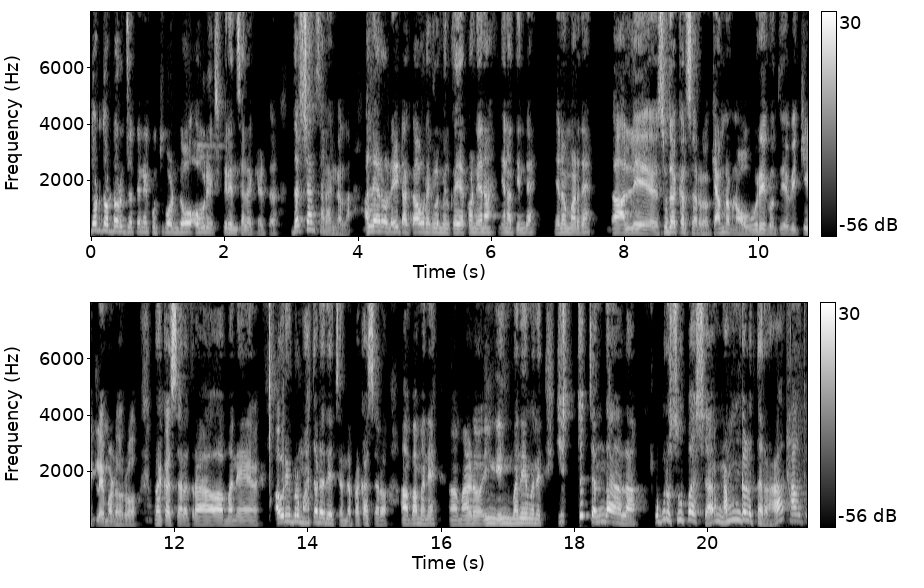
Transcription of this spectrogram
ದೊಡ್ಡ ದೊಡ್ಡವ್ರ ಜೊತೆನೆ ಕುತ್ಕೊಂಡು ಅವ್ರ ಎಕ್ಸ್ಪೀರಿಯನ್ಸ್ ಎಲ್ಲ ಕೇಳ್ತಾರೆ. ದರ್ಶನ್ ಸರ್ ಹಂಗಲ್ಲ. ಅಲ್ಲಿ ಯಾರೋ ಲೈಟ್ ಹಾಕ ಅವ್ರ ಹೆಗ್ಲ ಮೇಲೆ ಕೈ ಹಾಕೊಂಡು ಏನೋ ಏನೋ ತಿಂದೆ? ಏನೋ ಮಾಡ್ದೆ? ಅಲ್ಲಿ ಸುಧಾಕರ್ ಸರ್ ಕ್ಯಾಮ್ರಾಮನ್ ಅವ್ರಿಗೆ ಗೊತ್ತು ಹೆವಿ ಕೀಟ್ಲೆ ಮಾಡೋರು ಪ್ರಕಾಶ್ ಸರ್ ಹತ್ರ ಮನೆ ಅವರಿಬ್ರು ಮಾತಾಡೋದೇ ಚಂದ. ಪ್ರಕಾಶ್ ಸರ್ ಬಾ ಮನೆ ಮಾಡೋ ಹಿಂಗ್ ಹಿಂಗ್ ಮನೆ ಮನೆ. ಎಷ್ಟು ಚಂದ ಅಲ್ಲ. ಒಬ್ರು ಸೂಪರ್ ಸ್ಟಾರ್ ನಮ್ಗಳ ತರ ಹೌದು.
